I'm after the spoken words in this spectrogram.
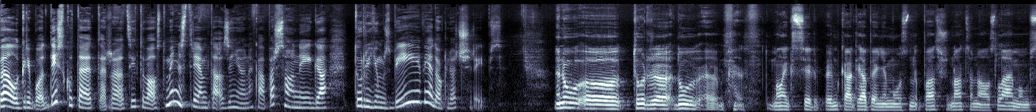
vēl gribot diskutēt ar eh, citu valstu ministriem, tā ziņo nekā personīgā. Tur jums bija viedokļu atšķirības. Nu, nu, uh, tur, uh, nu, man liekas, ir pirmkārt jāpieņem mūsu pašu nacionāls lēmums,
